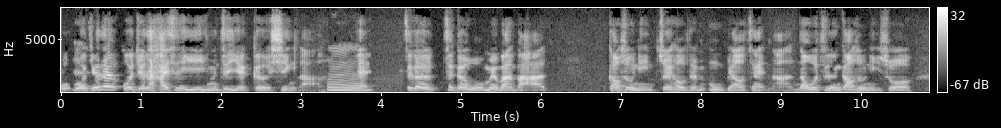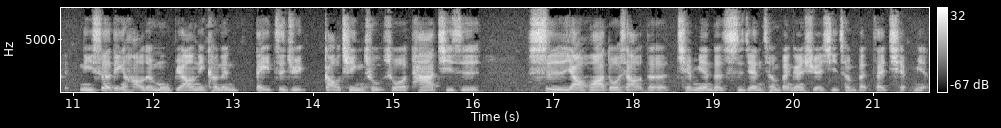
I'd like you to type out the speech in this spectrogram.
我我觉得，我觉得还是以你们自己的个性啦。嗯，哎，这个这个我没有办法告诉你最后的目标在哪，那我只能告诉你说，你设定好的目标，你可能得自己搞清楚，说它其实。是要花多少的前面的时间成本跟学习成本在前面。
